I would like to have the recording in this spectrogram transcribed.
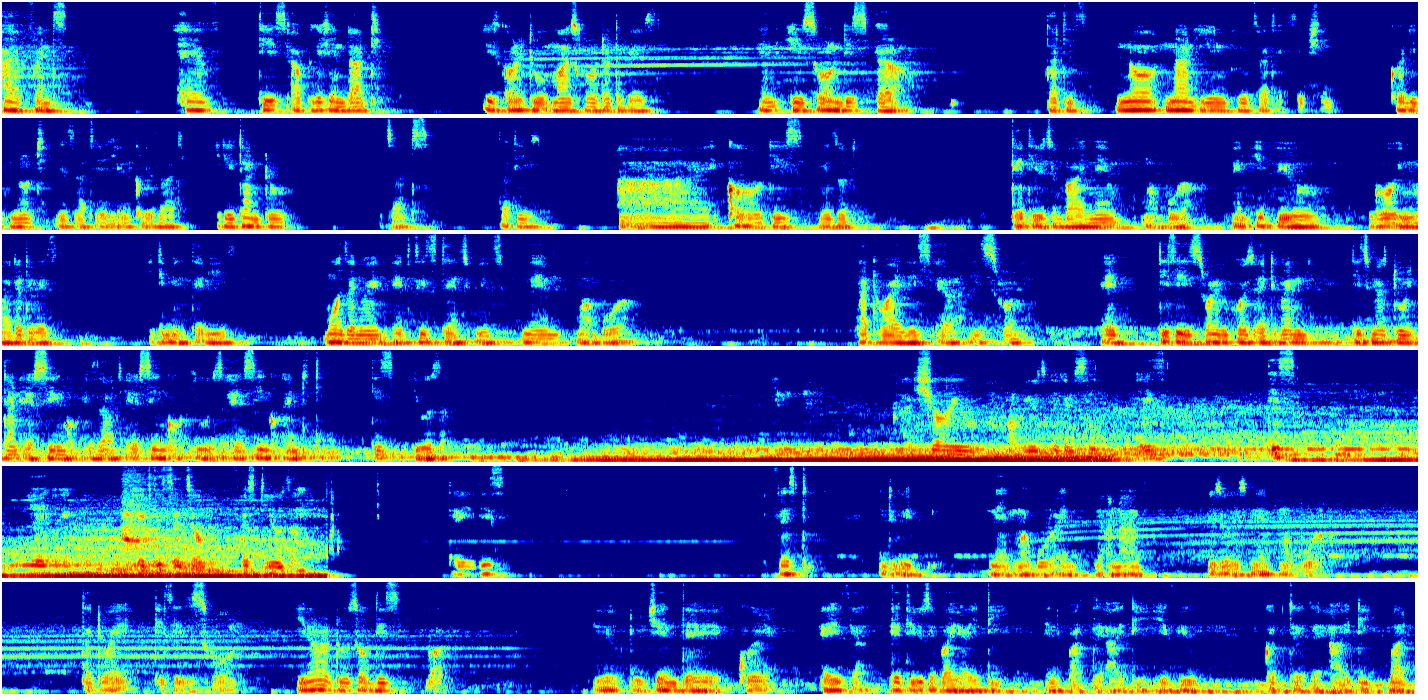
hi friends. Have this application that is connected to MySQL database and is on this error that is no non-unique result exception. Code did not result a unique result it returned to results. That is I call this method get used by name Mabura and if you go in my database it means there is more than one existence with name Mabura that's why this error is wrong and eh, this is wrong because at when this method to return a single result a single user a single entity this user. I'll show you from here you can see there is this existence of first user there is this. First it name Mabura and the another user is named Mabura. That's why this is wrong in order to solve this bug you have to change the query either get user by id and pass the id if you capture the id but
